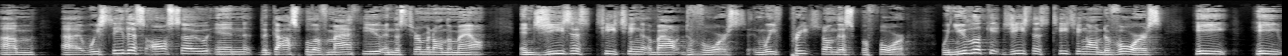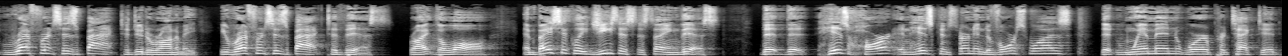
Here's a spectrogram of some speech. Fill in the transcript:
Um, uh, we see this also in the Gospel of Matthew and the Sermon on the Mount, and Jesus teaching about divorce. And we've preached on this before. When you look at Jesus teaching on divorce, he he references back to Deuteronomy. He references back to this, right? The law. And basically Jesus is saying this that, that his heart and his concern in divorce was that women were protected.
